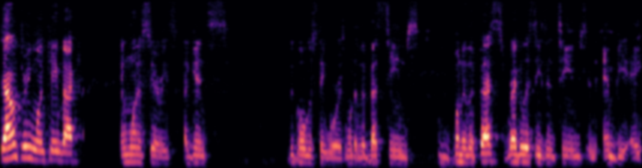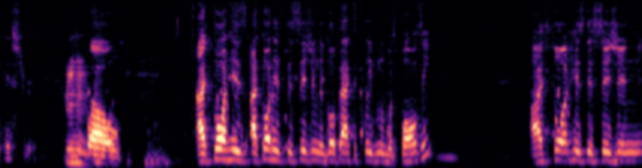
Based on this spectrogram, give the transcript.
down 3 1, came back and won a series against the Golden State Warriors, one of the best teams, one of the best regular season teams in NBA history. hmm So I thought his I thought his decision to go back to Cleveland was ballsy. I thought his decision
